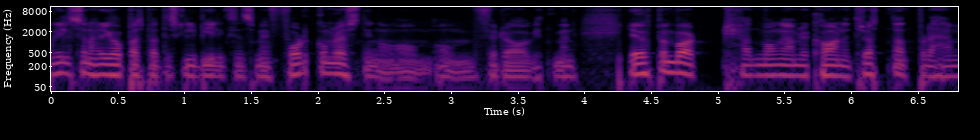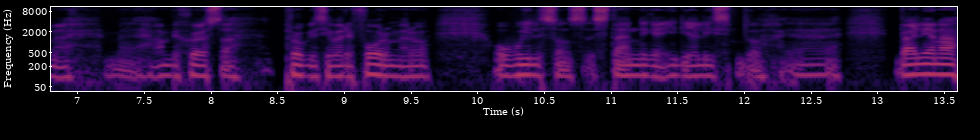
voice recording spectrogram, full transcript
Wilson hade ju hoppats på att det skulle bli liksom som en folkomröstning om, om fördraget. Men det är uppenbart att många amerikaner tröttnat på det här med, med ambitiösa progressiva reformer och, och Wilsons ständiga idealism. Då. Eh, väljarna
